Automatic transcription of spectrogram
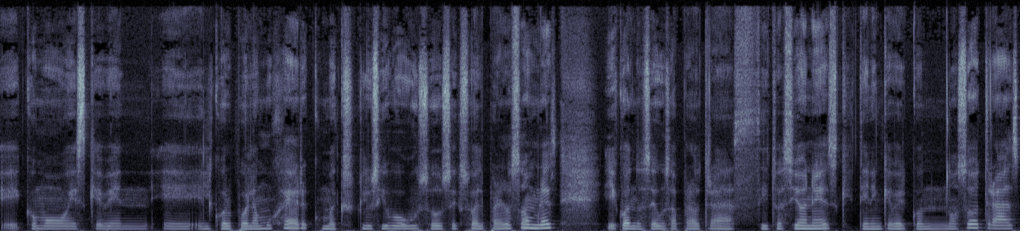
eh, cómo es que ven eh, el cuerpo de la mujer como exclusivo uso sexual para los hombres y cuando se usa para otras situaciones que tienen que ver con nosotras,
